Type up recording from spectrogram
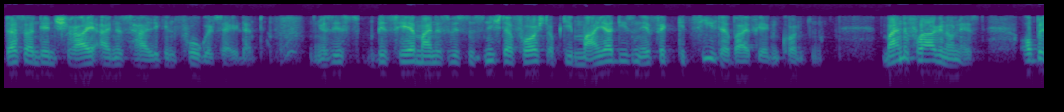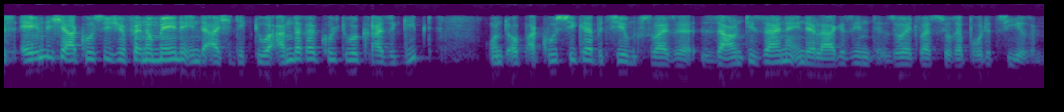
das an den Schrei eines heiligen Vogels erinnert. Es ist bisher meines Wissens nicht erforscht, ob die Maya diesen Effekt gezielt herbeiführen konnten. Meine Frage nun ist, ob es ähnliche akustische Phänomene in der Architektur anderer Kulturkreise gibt und ob Akustiker bzw. Sounddesigner in der Lage sind, so etwas zu reproduzieren.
